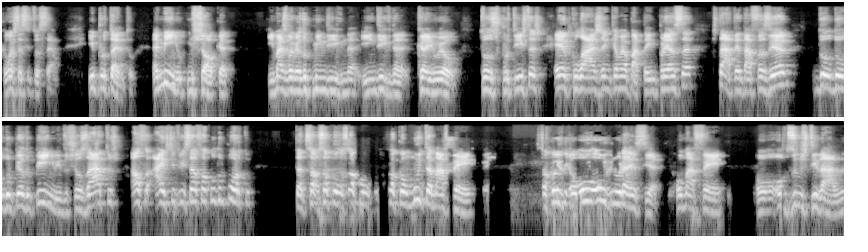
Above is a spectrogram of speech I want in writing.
com esta situação. E, portanto, a mim o que me choca, e mais uma vez o que me indigna, e indigna, creio eu, todos os esportistas, é a colagem que a maior parte da imprensa está a tentar fazer do, do, do Pedro Pinho e dos seus atos à instituição Flóculo do Porto. Portanto, só, só, com, só, com, só com muita má fé, só com, ou, ou ignorância, ou má fé, ou, ou desonestidade,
